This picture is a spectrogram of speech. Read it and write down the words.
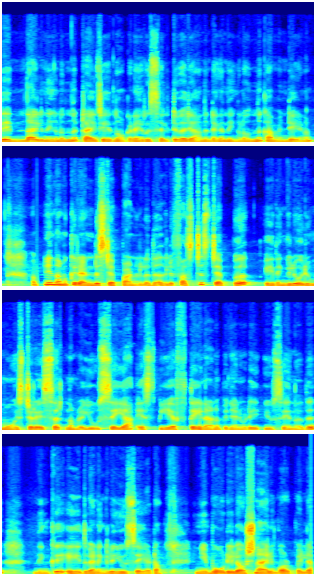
ഇത് എന്തായാലും നിങ്ങളൊന്ന് ട്രൈ ചെയ്ത് നോക്കണേ റിസൾട്ട് വരികയെന്നുണ്ടെങ്കിൽ നിങ്ങളൊന്ന് കമന്റ് ചെയ്യണം. ഇനി നമുക്ക് രണ്ട് സ്റ്റെപ്പാണുള്ളത്. അതിൽ ഫസ്റ്റ് സ്റ്റെപ്പ് ഏതെങ്കിലും ഒരു മോയ്സ്ചറൈസർ നമ്മൾ യൂസ് ചെയ്യുക എസ് പി എഫ് തേനാണ് ഇപ്പോൾ ഞാനിവിടെ യൂസ് ചെയ്യുന്നത്. നിങ്ങൾക്ക് ഏത് വേണമെങ്കിലും യൂസ് ചെയ്യാം കേട്ടോ. ഇനി ബോഡി ലോഷൻ ആയാലും കുഴപ്പമില്ല.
